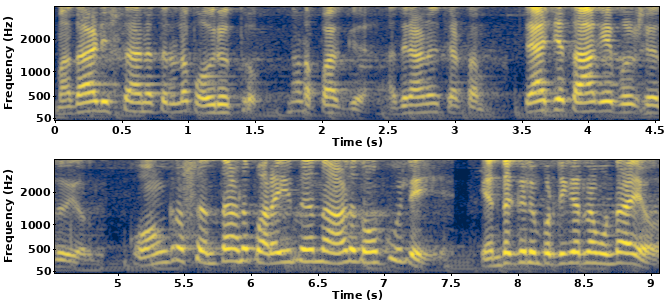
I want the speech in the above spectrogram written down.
മതാടിസ്ഥാനത്തിലുള്ള പൗരത്വം നടപ്പാക്കുക. അതിനാണ് ചട്ടം. രാജ്യത്താകെ പ്രതിഷേധം ഉയർന്നു. കോൺഗ്രസ് എന്താണ് പറയുന്നതെന്ന് ആൾ നോക്കൂലേ? എന്തെങ്കിലും പ്രതികരണം ഉണ്ടായോ?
